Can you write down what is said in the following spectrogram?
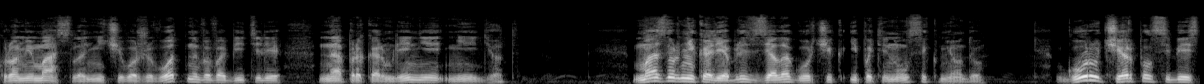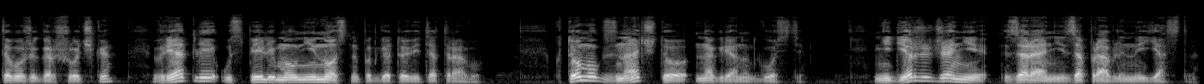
Кроме масла ничего животного в обители на прокормление не идет. Мазур, не колеблясь, взял огурчик и потянулся к меду. Гуру черпал себе из того же горшочка, вряд ли успели молниеносно подготовить отраву. Кто мог знать, что нагрянут гости? Не держат же они заранее заправленные яства.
